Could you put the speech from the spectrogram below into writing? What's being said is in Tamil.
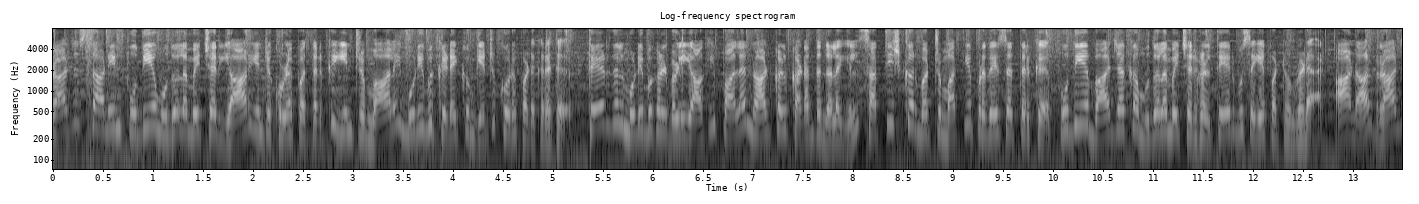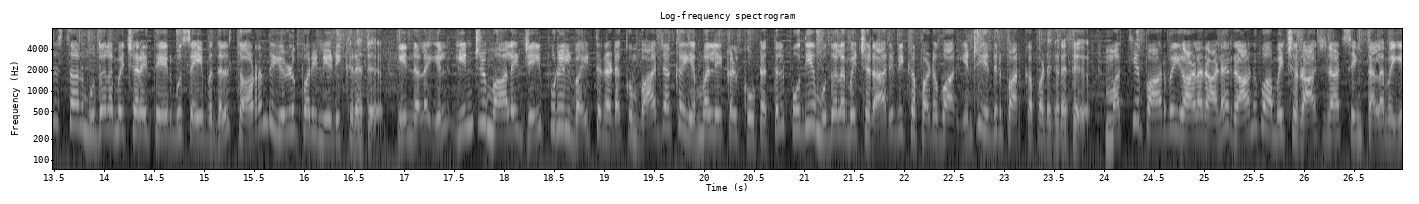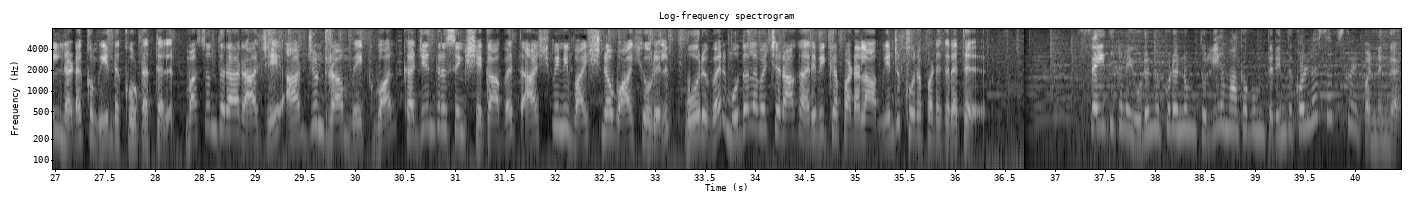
ராஜஸ்தானின் புதிய முதலமைச்சர் யார் என்ற குழப்பத்திற்கு இன்று மாலை முடிவு கிடைக்கும் என்று கூறப்படுகிறது. தேர்தல் முடிவுகள் வெளியாகி பல நாட்கள் கடந்த நிலையில் சத்தீஸ்கர் மற்றும் மத்திய பிரதேசத்திற்கு புதிய பாஜக முதலமைச்சர்கள் தேர்வு செய்யப்பட்டுள்ளனர். ஆனால் ராஜஸ்தான் முதலமைச்சரை தேர்வு செய்வதில் தொடர்ந்து இழுபறி நீடிக்கிறது. இந்நிலையில் இன்று மாலை ஜெய்ப்பூரில் வைத்து நடக்கும் பாஜக எம்எல்ஏக்கள் கூட்டத்தில் புதிய முதலமைச்சர் அறிவிக்கப்படுவார் என்று எதிர்பார்க்கப்படுகிறது. மத்திய பார்வையாளரான ராணுவ அமைச்சர் ராஜ்நாத் சிங் தலைமையில் நடக்கும் இந்த கூட்டத்தில் வசுந்தரா ராஜே அர்ஜுன் ராம் மேக்வால் கஜேந்திர சிங் ஷெகாவத் அஸ்வினி வைஷ்ணவ் ஆகியோரில் ஒருவர் முதலமைச்சராக அறிவிக்கப்படலாம் என்று கூறப்படுகிறது. செய்திகளை உடனுக்குடனும் துல்லியமாகவும் தெரிந்து கொள்ள சப்ஸ்கிரைப் பண்ணுங்க.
